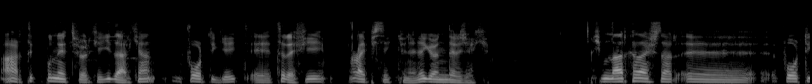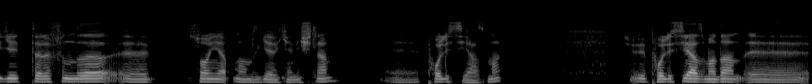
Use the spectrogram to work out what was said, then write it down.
Artık bu network'e giderken FortiGate e, trafiği IPsec tünele gönderecek. Şimdi arkadaşlar e, FortiGate tarafında e, son yapmamız gereken işlem e, polisi yazmak. Şimdi polisi yazmadan e,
